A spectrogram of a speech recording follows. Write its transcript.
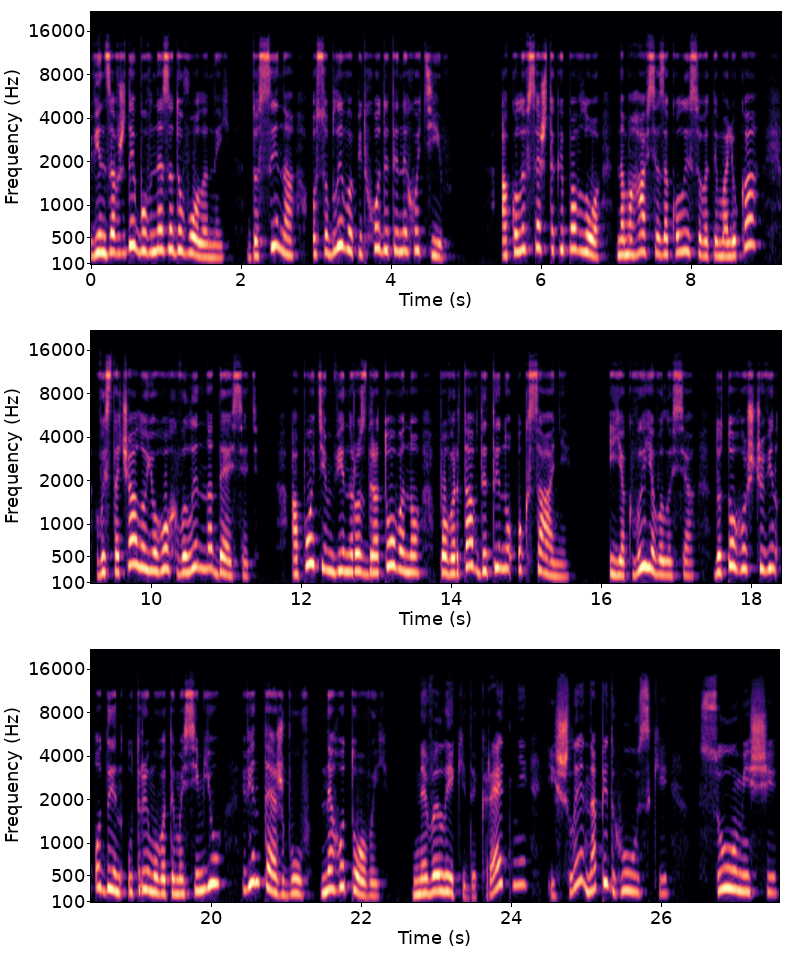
Він завжди був незадоволений, до сина особливо підходити не хотів. А коли все ж таки Павло намагався заколисувати малюка, вистачало його хвилин на десять, а потім він роздратовано повертав дитину Оксані. І, як виявилося, до того, що він один утримуватиме сім'ю, він теж був не готовий. Невеликі декретні йшли на підгузки, суміші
